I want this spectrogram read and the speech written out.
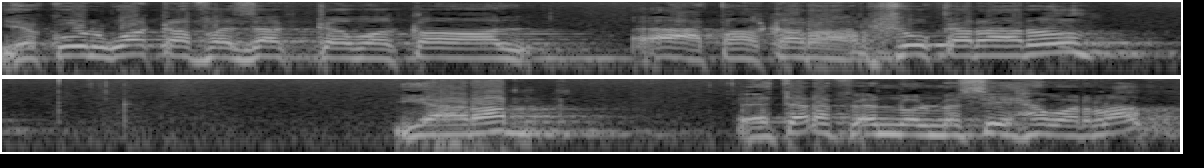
يقول وقف زكى وقال أعطى قرار. شو قراره؟ يا رب اعترف أنه المسيح هو الرب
